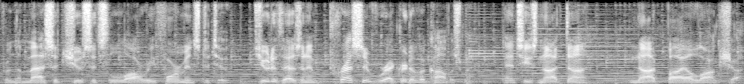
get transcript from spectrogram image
from the Massachusetts Law Reform Institute. Judith has an impressive record of accomplishment, and she's not done, not by a long shot.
